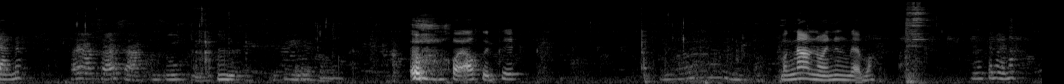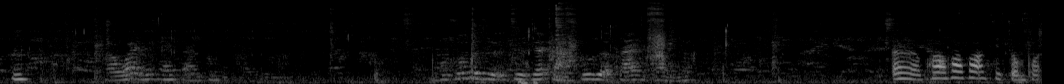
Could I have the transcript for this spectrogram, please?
ราจะซิซิเข้าไปจางนะเออขอยเอาขึ้นเพชรบางน้ำหน่อยหนึ่งได้ปะนั่นไปหน่อยนะเออพ่อพ่อพ่อสิสมพด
